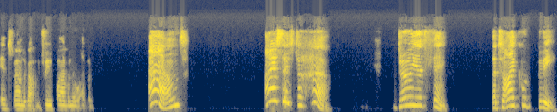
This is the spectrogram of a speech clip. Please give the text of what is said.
kids round about between five and eleven. And I says to her, do you think that I could be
